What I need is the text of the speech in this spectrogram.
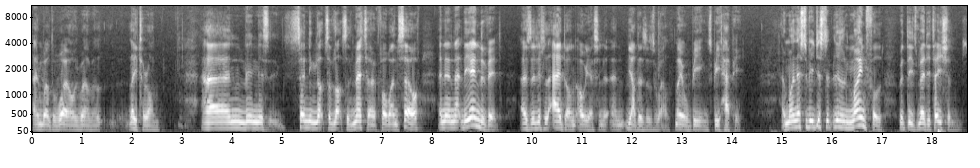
and well, the world, well, well later on and then this sending lots of lots of metta for oneself, and then at the end of it, as a little add-on, oh yes, and, and the others as well. May all beings be happy. And one has to be just a little mindful with these meditations,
